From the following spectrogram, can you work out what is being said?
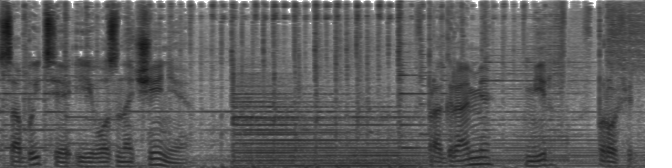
События и его значения. В программе «Мир в профиль».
